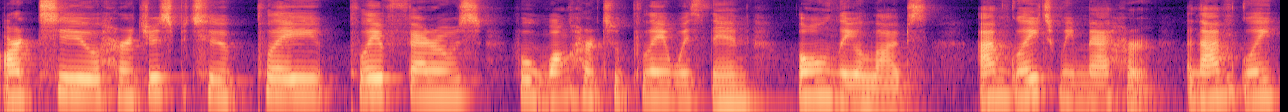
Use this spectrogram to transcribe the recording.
Are to her just to play play playfellows who want her to play with them all their lives. I'm glad we met her, and I'm glad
